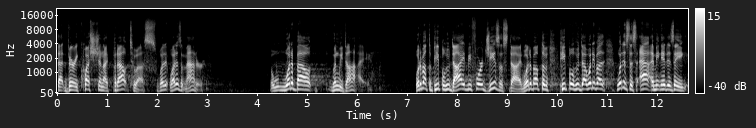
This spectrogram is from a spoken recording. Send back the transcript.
that very question I've put out to us what, what does it matter? What about when we die? What about the people who died before Jesus died? What about the people who died? What about, what is this? I mean, it is a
